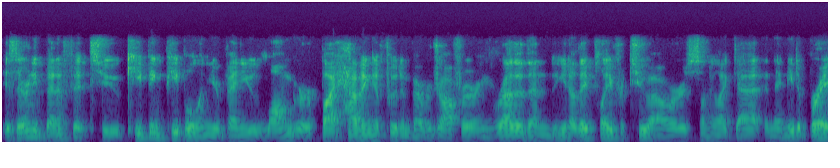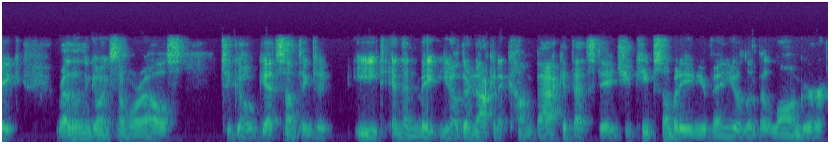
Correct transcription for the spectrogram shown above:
is there any benefit to keeping people in your venue longer by having a food and beverage offering rather than you know they play for two hours something like that and they need a break rather than going somewhere else to go get something to eat and then make you know they're not going to come back at that stage you keep somebody in your venue a little bit longer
